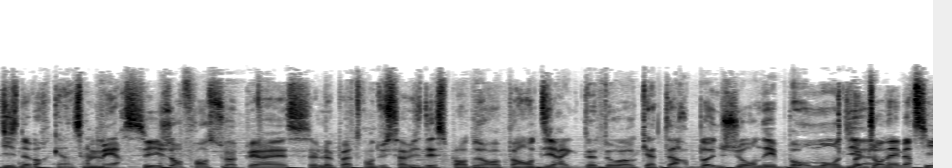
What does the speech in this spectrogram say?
19h15. Merci Jean-François Pérez, le patron du service des sports d'Europe 1 en direct de Doha au Qatar. Bonne journée, bon mondial. Bonne journée, merci.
